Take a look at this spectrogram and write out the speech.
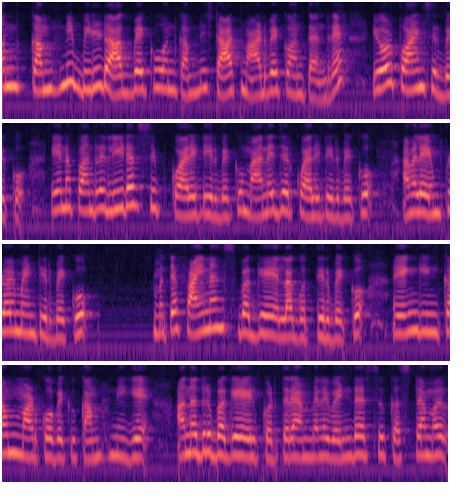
ಒಂದು ಕಂಪ್ನಿ ಬಿಲ್ಡ್ ಆಗಬೇಕು, ಒಂದು ಕಂಪ್ನಿ ಸ್ಟಾರ್ಟ್ ಮಾಡಬೇಕು ಅಂತಂದರೆ ಏಳು ಪಾಯಿಂಟ್ಸ್ ಇರಬೇಕು. ಏನಪ್ಪ ಅಂದರೆ ಲೀಡರ್ಶಿಪ್ ಕ್ವಾಲಿಟಿ ಇರಬೇಕು ಮ್ಯಾನೇಜರ್ ಕ್ವಾಲಿಟಿ ಇರಬೇಕು, ಆಮೇಲೆ ಎಂಪ್ಲಾಯ್ಮೆಂಟ್ ಇರಬೇಕು, ಮತ್ತು ಫೈನಾನ್ಸ್ ಬಗ್ಗೆ ಎಲ್ಲ ಗೊತ್ತಿರಬೇಕು. ಹೆಂಗೆ ಇನ್ಕಮ್ ಮಾಡ್ಕೋಬೇಕು ಕಂಪ್ನಿಗೆ ಅನ್ನೋದ್ರ ಬಗ್ಗೆ ಹೇಳ್ಕೊಡ್ತಾರೆ, ಆಮೇಲೆ ವೆಂಡರ್ಸು ಕಸ್ಟಮರ್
